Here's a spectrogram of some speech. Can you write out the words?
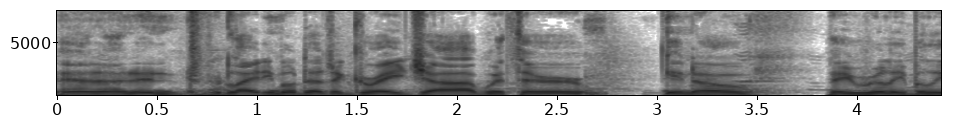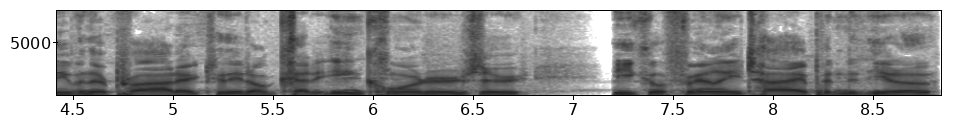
and, uh, and Lightning Bolt does a great job with their, you know, they really believe in their product. They don't cut it in corners. They're eco-friendly type, and you know,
